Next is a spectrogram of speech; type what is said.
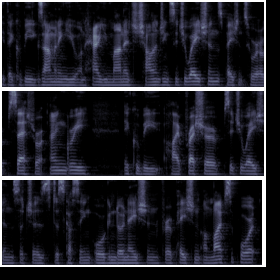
They could be examining you on how you manage challenging situations, patients who are upset or angry. It could be high pressure situations, such as discussing organ donation for a patient on life support.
